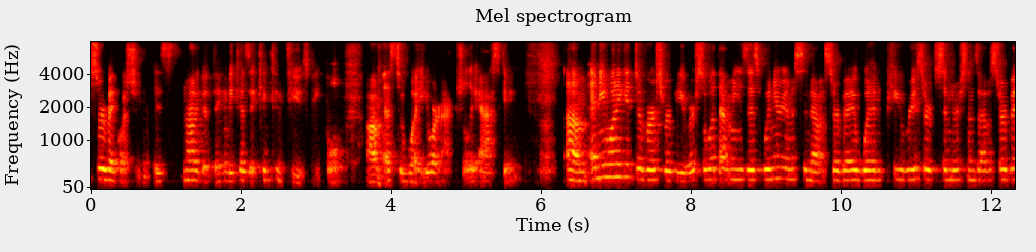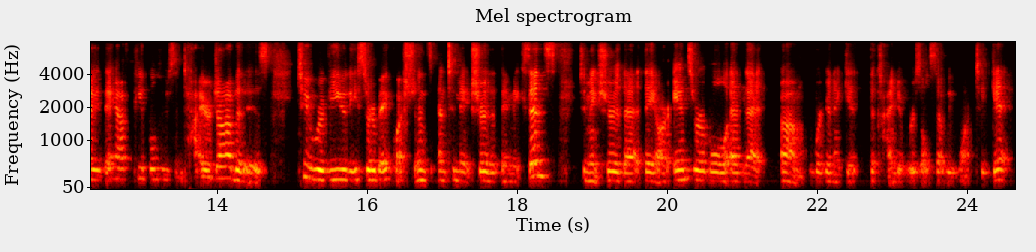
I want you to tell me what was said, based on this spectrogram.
survey question is not a good thing because it can confuse people um, as to what you are actually asking. Um, and you want to get diverse reviewers. So what that means is when you're going to send out a survey, when Pew Research Center sends out a survey, they have people whose entire job it is to review these survey questions and to make sure that they make sense, to make sure that they are answerable and that um, we're going to get the kind of results that we want to get.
